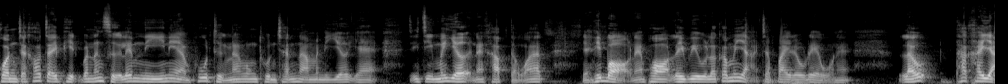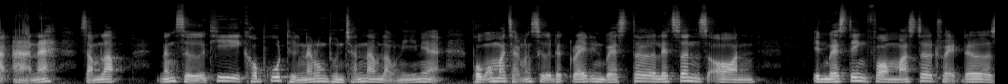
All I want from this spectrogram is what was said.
คนจะเข้าใจผิดว่าหนังสือเล่มนี้เนี่ยพูดถึงนักลงทุนชั้นนำมันนี้เยอะแยะ จริง ๆ ไม่เยอะนะครับ แต่ว่าอย่างที่บอกนะพอรีวิวแล้วก็ไม่อยากจะไปเร็วๆนะแล้วถ้าใครอยากอ่านนะสำหรับหนังสือที่เขาพูดถึงนักลงทุนชั้นนำเหล่านี้เนี่ยผมเอามาจากหนังสือ The Great Investor Lessons on Investing for Master Traders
